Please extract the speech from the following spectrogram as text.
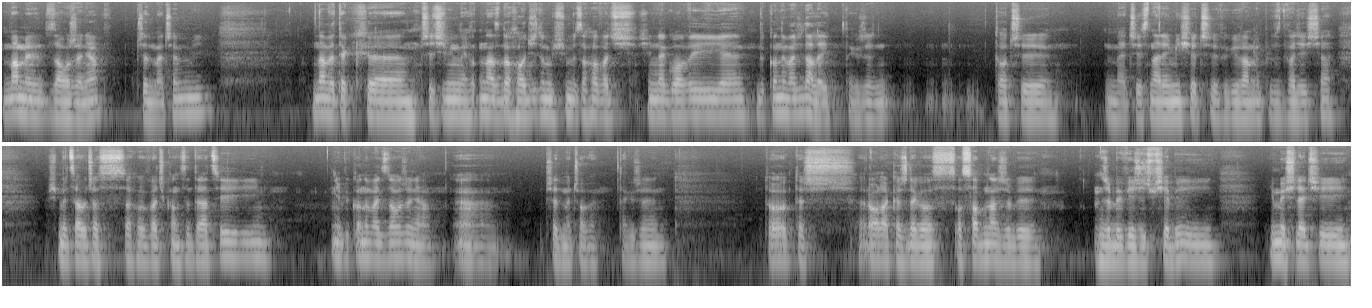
Mamy założenia przed meczem i nawet jak e, przeciwnik nas dochodzi, to musimy zachować silne głowy i je wykonywać dalej. Także to, czy mecz jest na remisie, czy wygrywamy plus 20, musimy cały czas zachowywać koncentrację i, i wykonywać założenia przedmeczowe. Także to też rola każdego z osobna, żeby, żeby wierzyć w siebie i, i myśleć i,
